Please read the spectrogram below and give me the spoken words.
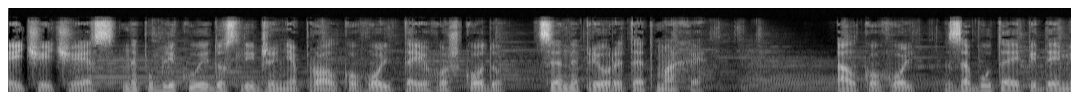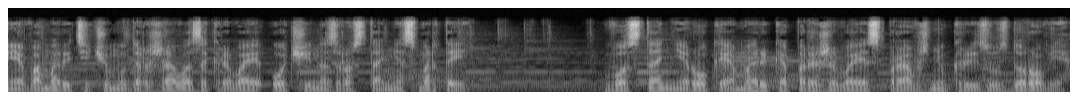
HHS не публікує дослідження про алкоголь та його шкоду, це не пріоритет махе. Алкоголь забута епідемія в Америці, чому держава закриває очі на зростання смертей. В останні роки Америка переживає справжню кризу здоров'я.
